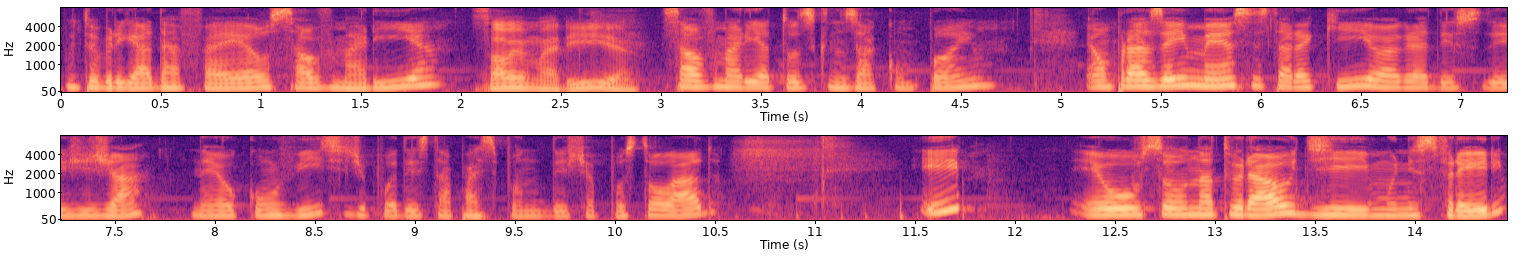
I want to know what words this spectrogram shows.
Muito obrigada, Rafael. Salve Maria. Salve Maria. Salve Maria a todos que nos acompanham. É um prazer imenso estar aqui. Eu agradeço desde já né, o convite de poder estar participando deste apostolado. E eu sou natural de Muniz Freire,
